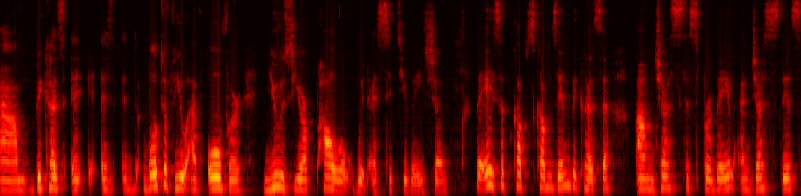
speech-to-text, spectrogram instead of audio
um, because it, it, it, both of you have overused your power with a situation. The Ace of Cups comes in because uh, um, justice prevail and justice,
